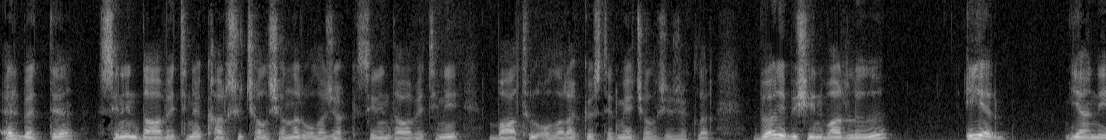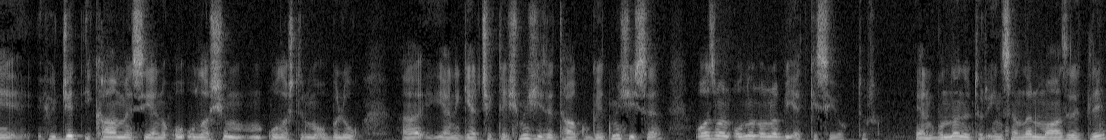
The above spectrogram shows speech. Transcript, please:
elbette senin davetine karşı çalışanlar olacak. Senin davetini batıl olarak göstermeye çalışacaklar. Böyle bir şeyin varlığı eğer yani hüccet ikamesi yani o ulaşım ulaştırma o buluğ yani gerçekleşmiş ise tahakkuk etmiş ise o zaman onun ona bir etkisi yoktur. Yani bundan ötürü insanlar mazeretli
